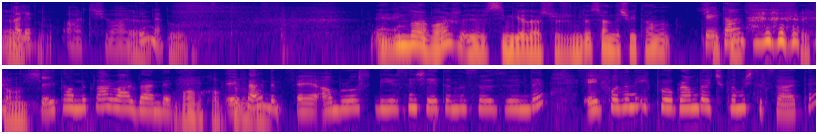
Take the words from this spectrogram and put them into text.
Evet, talep doğru. artışı var Evet, değil mi? doğru. Bunlar var e, simgeler sözünde. Sen de şeytan Şeytan. şeytan- şeytanın Şeytanlıklar var bende. var bakalım. Efendim e, Ambrose Bierce'in şeytanın sözlüğünde el falını ilk programda açıklamıştık zaten.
